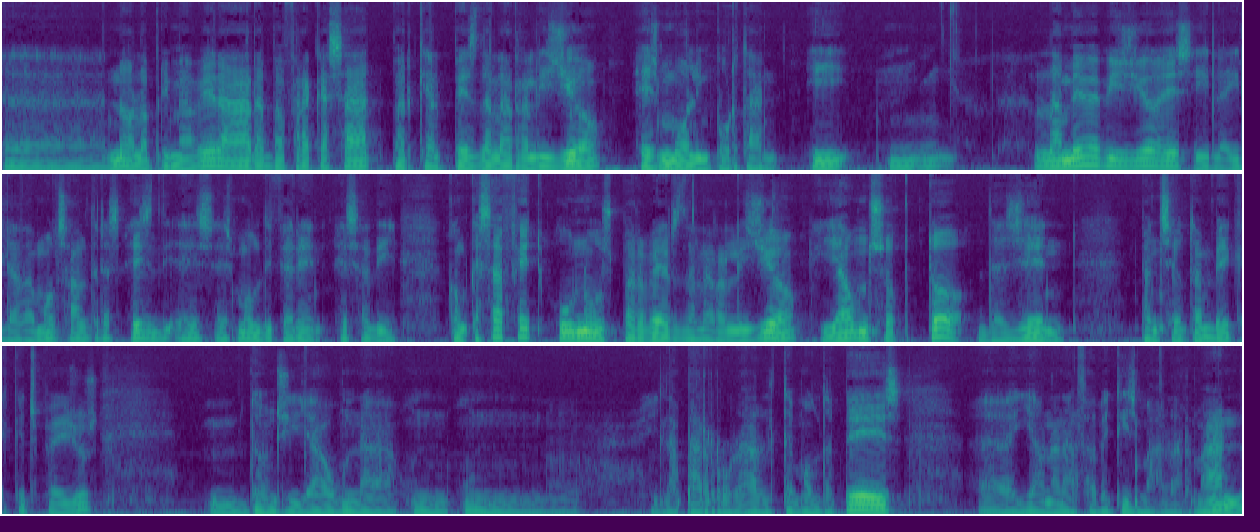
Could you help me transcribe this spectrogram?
eh, no, la primavera àrab ha fracassat perquè el pes de la religió és molt important i mm, la meva visió és, i la, i la de molts altres, és, és, és molt diferent. És a dir, com que s'ha fet un ús pervers de la religió, hi ha un sector de gent, penseu també que aquests països mm, doncs hi ha una, un, un, i la part rural té molt de pes, eh, hi ha un analfabetisme alarmant.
